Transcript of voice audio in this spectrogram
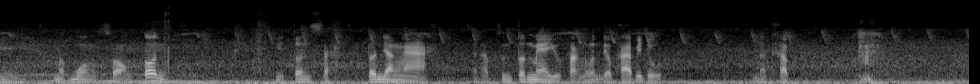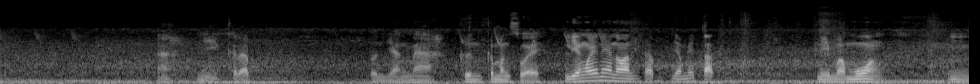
นี่มะม่วงสองต้น มีต้นต้นยางนา นะครับ ซึ่งต้นแม่อยู่ฝั่งนู้น เดี๋ยวพาไปดูนะครับ อะนี่ครับต้นยางนาขึ้นกำลังสวย เลี้ยงไว้แน่นอนครับ ยังไม่ตัด นี่มะม่วง อืม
